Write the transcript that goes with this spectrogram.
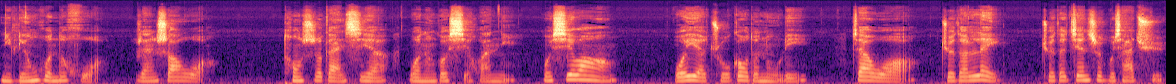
你灵魂的火燃烧我，同时感谢我能够喜欢你。我希望我也足够的努力，在我觉得累、觉得坚持不下去、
